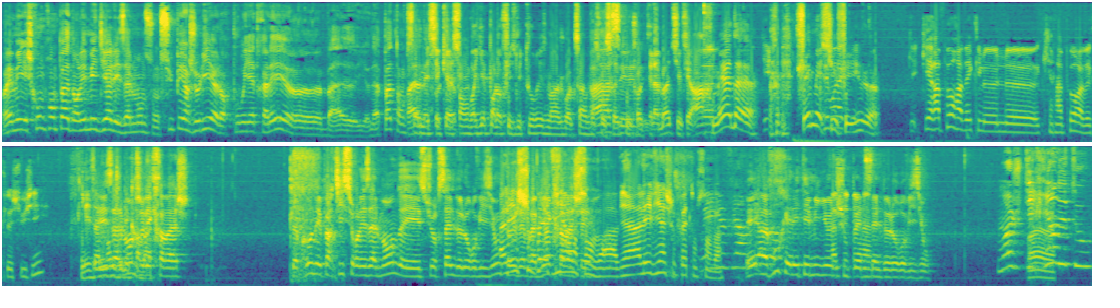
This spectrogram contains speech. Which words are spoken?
Ouais, mais je comprends pas. Dans les médias, les Allemandes sont super jolies, alors pour y être allé, euh, bah, il y en a pas tant que Ouais, ça. mais c'est qu'elles sont envoyées par l'office du tourisme, hein, je vois que ça. Parce Ah, que c'est qu'une fois que t'es là-bas, tu fais Ahmed Qui- Fais Messi moi, Feyu Qui, qui est rapport avec le, le- qui rapport avec le sujet Les Les Allemandes, Allemandes, je les les cravache. Puis après, on est parti sur les Allemandes et sur celle de l'Eurovision que j'aimerais bien Choupette, viens, on cravacher. s'en va. Viens, allez, viens, Choupette, on s'en Oui, va. Et avoue qu'elle était mignonne, Ah, Choupette, celle de l'Eurovision? Moi, je dis Ouais, rien du tout.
